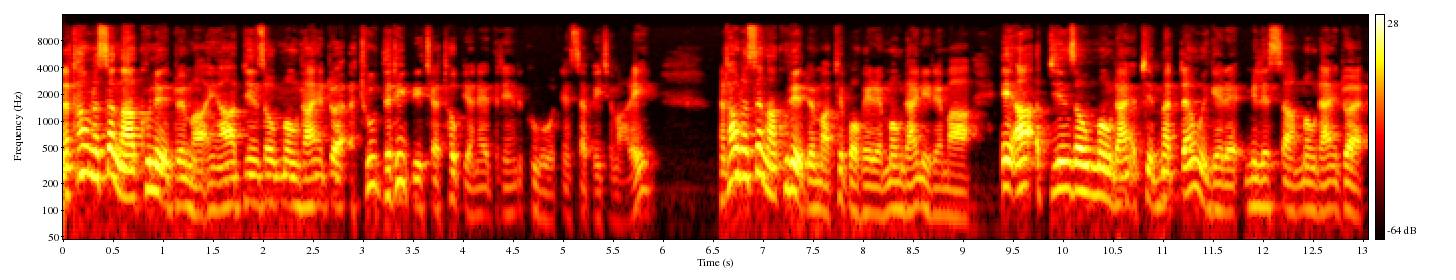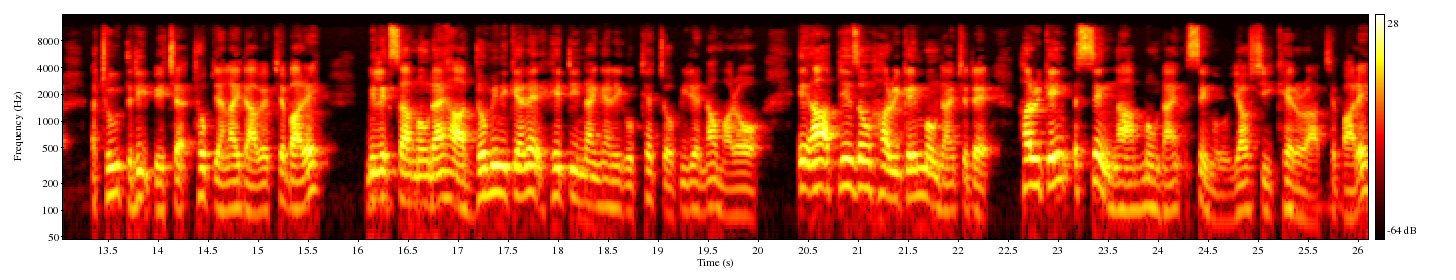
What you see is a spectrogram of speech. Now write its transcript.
2025ခုနှစ်အတွင်းမှာအင်အားအပြင်းဆုံးမုန်တိုင်းအတွက်အထူးသတိပေးချက်ထုတ်ပြန်တဲ့သတင်းတစ်ခုကိုတင်ဆက်ပေးချင်ပါတယ်။2025ခုနှစ်အတွင်းမှာဖြစ်ပေါ်ခဲ့တဲ့မုန်တိုင်းတွေထဲမှာအင်အားအပြင်းဆုံးမုန်တိုင်းအဖြစ်မှတ်တမ်းဝင်ခဲ့တဲ့မီလစ်ဆာမုန်တိုင်းအတွက်အထူးသတိပေးချက်ထုတ်ပြန်လိုက်တာပဲဖြစ်ပါတယ်။မီလစ်ဆာမုန်တိုင်းဟာဒိုမီနီကန်နဲ့ဟေတီနိုင်ငံတွေကိုဖျက်ကျော်ပြီးတဲ့နောက်မှာတော့အင်အားအပြင်းဆုံးဟာရီကိန်းမုန်တိုင်းဖြစ်တဲ့ဟာရီကိန်းအဆင့်5မုန်တိုင်းအဆင့်ကိုရောက်ရှိခဲ့တော့တာဖြစ်ပါတယ်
